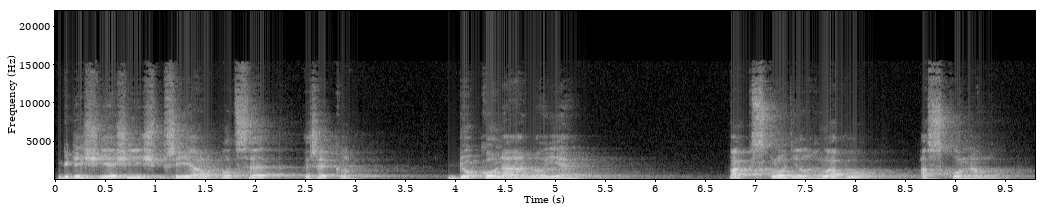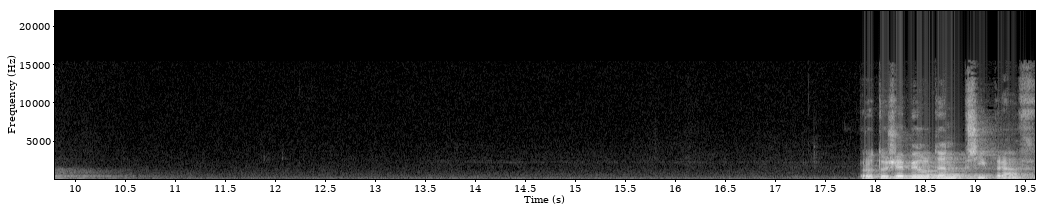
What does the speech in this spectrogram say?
Když Ježíš přijal ocet, řekl, dokonáno je. Pak sklonil hlavu a skonal. Protože byl den příprav,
